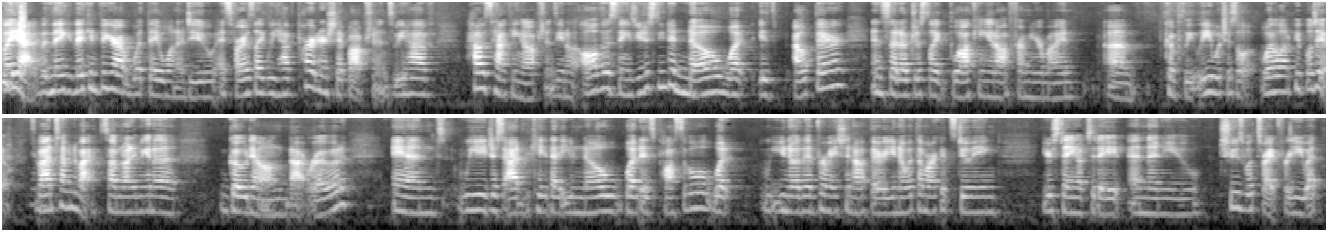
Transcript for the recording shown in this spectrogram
but yeah but they, they can figure out what they want to do as far as like we have partnership options we have house hacking options you know all of those things. You just need to know what is out there instead of just like blocking it off from your mind um, completely which is what a lot of people do. It's a bad time to buy so i'm not even gonna go down that road. And we just advocate that you know what is possible what you know the information out there you know what the market's doing you're staying up to date and then you choose what's right for you at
